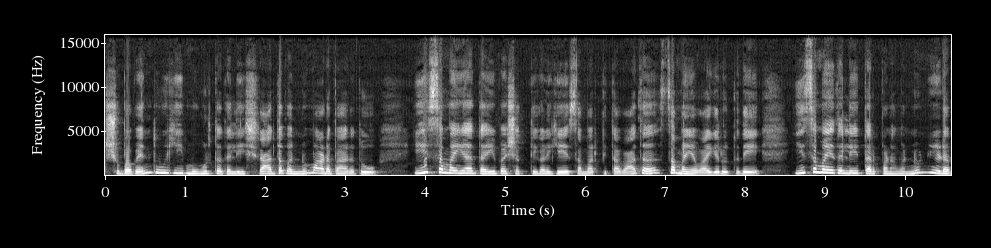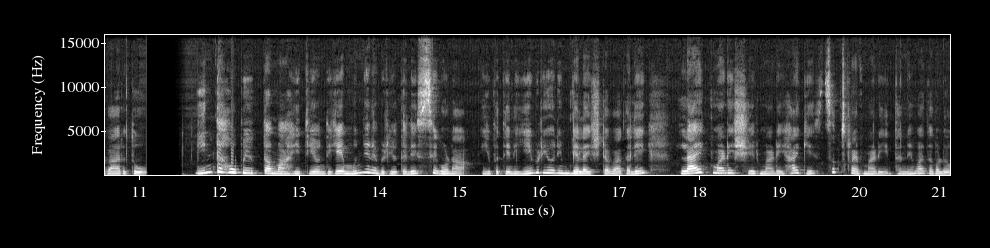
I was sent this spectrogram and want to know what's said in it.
ಶುಭವೆಂದು ಈ ಮುಹೂರ್ತದಲ್ಲಿ ಶ್ರಾದ್ದವನ್ನು ಮಾಡಬಾರದು. ಈ ಸಮಯ ದೈವ ಶಕ್ತಿಗಳಿಗೆ ಸಮರ್ಪಿತವಾದ ಸಮಯವಾಗಿರುತ್ತದೆ. ಈ ಸಮಯದಲ್ಲಿ ತರ್ಪಣವನ್ನು ನೀಡಬಾರದು. ಇಂತಹ ಉಪಯುಕ್ತ ಮಾಹಿತಿಯೊಂದಿಗೆ ಮುಂದಿನ ವಿಡಿಯೋದಲ್ಲಿ ಸಿಗೋಣ. ಇವತ್ತಿನ ಈ ವಿಡಿಯೋ ನಿಮಗೆಲ್ಲ ಇಷ್ಟವಾದಲ್ಲಿ ಲೈಕ್ ಮಾಡಿ, ಶೇರ್ ಮಾಡಿ ಹಾಗೆ ಸಬ್ಸ್ಕ್ರೈಬ್ ಮಾಡಿ. ಧನ್ಯವಾದಗಳು.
